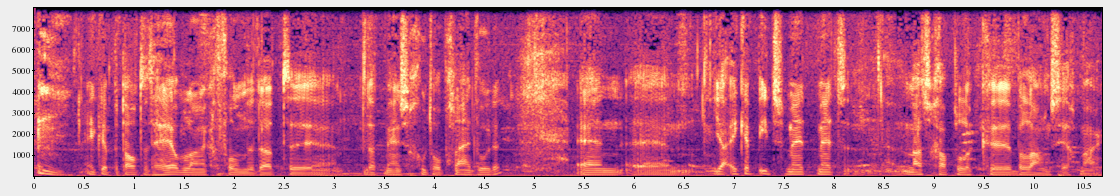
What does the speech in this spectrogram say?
Ik heb het altijd heel belangrijk gevonden dat, eh, dat mensen goed opgeleid worden. En ehm, ja, ik heb iets met, met maatschappelijk eh, belang, zeg maar.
